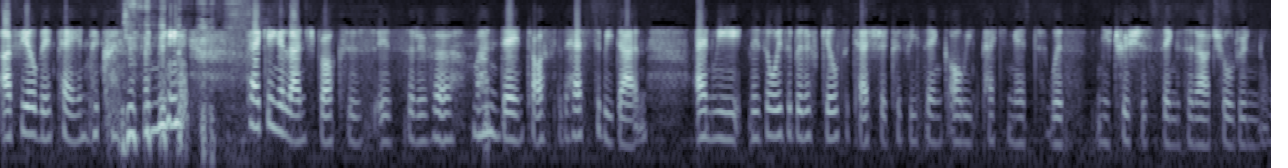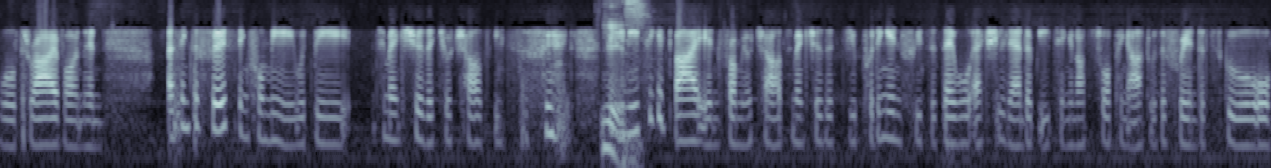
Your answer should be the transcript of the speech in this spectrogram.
I feel their pain because for me, packing a lunchbox is is sort of a mundane task that has to be done. And we, there's always a bit of guilt attached to it because we think, are we packing it with nutritious things that our children will thrive on? And I think the first thing for me would be to make sure that your child eats the food. Yes. You need to get buy-in from your child to make sure that you're putting in foods that they will actually end up eating and not swapping out with a friend at school or,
